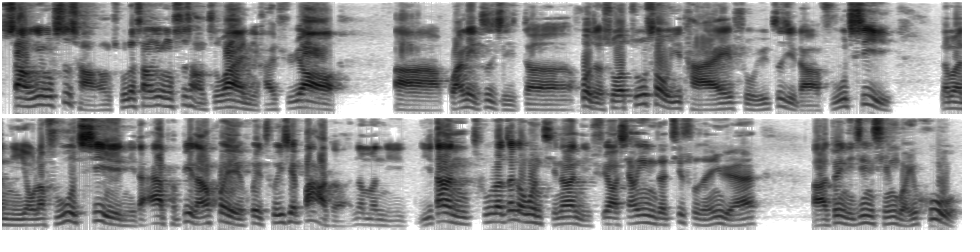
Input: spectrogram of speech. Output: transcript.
上应用市场。除了上应用市场之外，你还需要啊管理自己的，或者说租售一台属于自己的服务器。那么你有了服务器，你的 app 必然会会出一些 bug。那么你一旦出了这个问题呢，你需要相应的技术人员。啊，对你进行维护，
